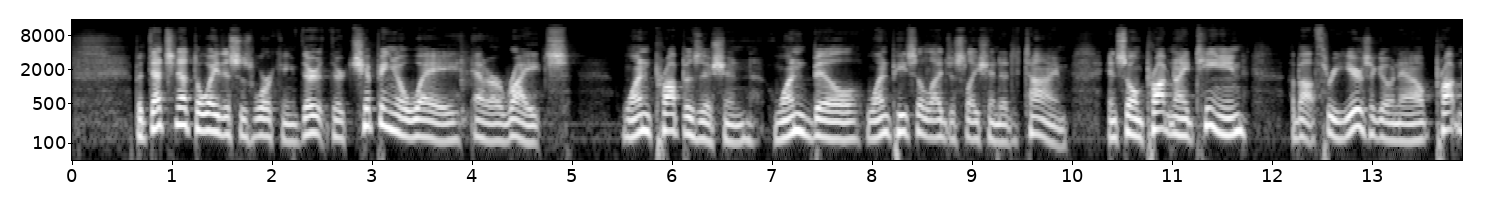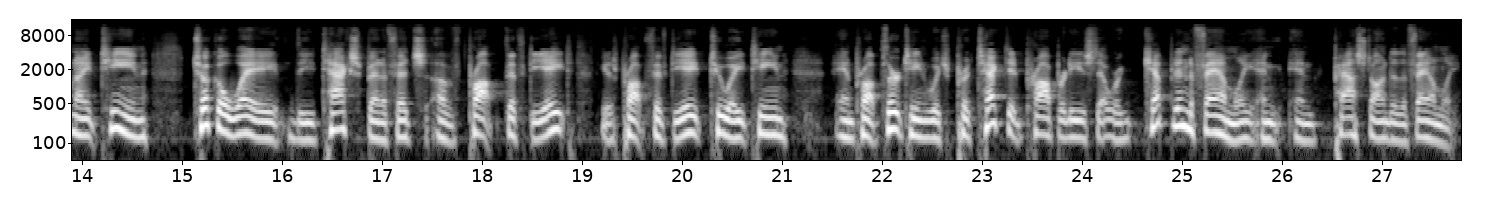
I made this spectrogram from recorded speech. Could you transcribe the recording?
But that's not the way this is working. They're, they're chipping away at our rights, one proposition, one bill, one piece of legislation at a time. And so in Prop 19, about three years ago now, Prop 19 took away the tax benefits of Prop 58, it was Prop 58, 218, and Prop 13, which protected properties that were kept in the family and, and passed on to the family.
